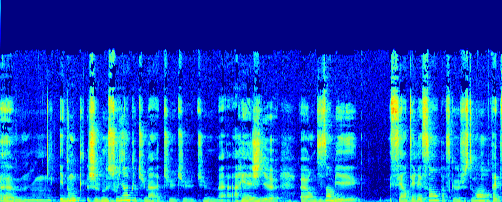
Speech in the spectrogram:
Euh, et donc, je me souviens que tu m'as, tu, tu, tu as réagi euh, euh, en disant, mais c'est intéressant parce que justement, en fait,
